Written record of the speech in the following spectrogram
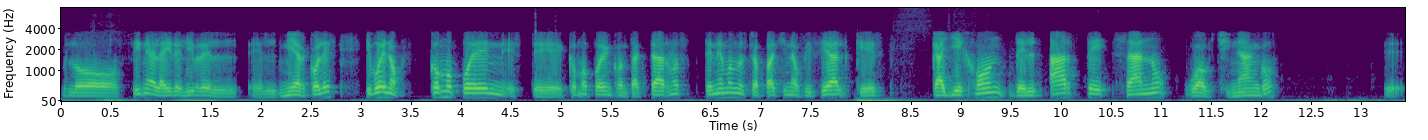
los cine al aire libre el, el miércoles. Y bueno cómo pueden este cómo pueden contactarnos tenemos nuestra página oficial que es callejón del arte sano Huauchinango. Eh,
